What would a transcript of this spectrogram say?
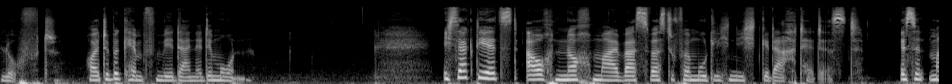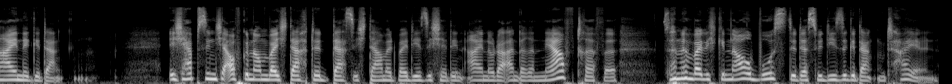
Luft. Heute bekämpfen wir deine Dämonen. Ich sag dir jetzt auch noch mal was, was du vermutlich nicht gedacht hättest. Es sind meine Gedanken. Ich habe sie nicht aufgenommen, weil ich dachte, dass ich damit bei dir sicher den ein oder anderen Nerv treffe, sondern weil ich genau wusste, dass wir diese Gedanken teilen.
